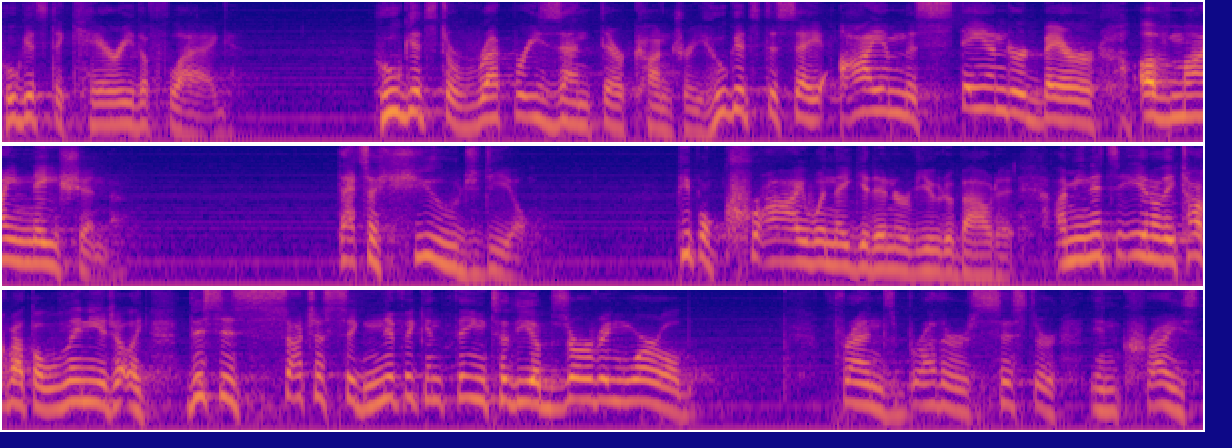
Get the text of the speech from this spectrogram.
Who gets to carry the flag? Who gets to represent their country? Who gets to say, I am the standard bearer of my nation? That's a huge deal. People cry when they get interviewed about it. I mean, it's, you know, they talk about the lineage. Like, this is such a significant thing to the observing world. Friends, brother, sister in Christ,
